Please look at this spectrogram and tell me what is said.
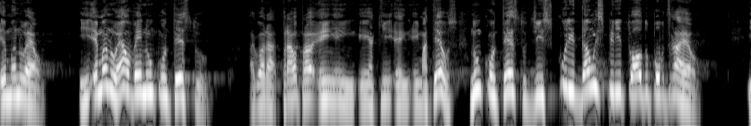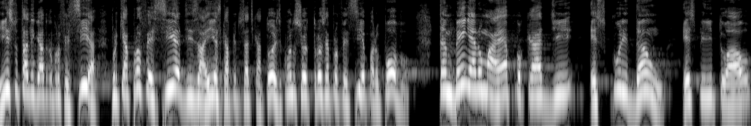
Emanuel. E Emanuel vem num contexto, agora, pra, pra, em, em, em aqui em, em Mateus, num contexto de escuridão espiritual do povo de Israel. E isso está ligado com a profecia, porque a profecia de Isaías, capítulo 7, 14, quando o Senhor trouxe a profecia para o povo, também era uma época de escuridão espiritual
